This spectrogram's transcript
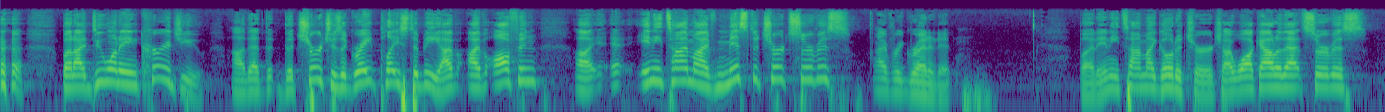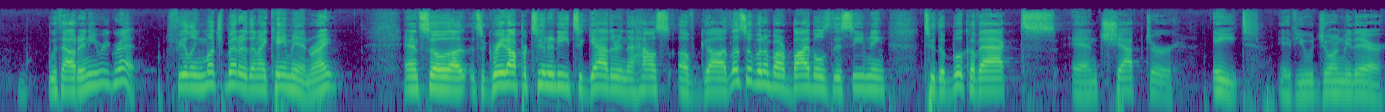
but I do want to encourage you uh, that the, the church is a great place to be. I've, I've often, uh, anytime I've missed a church service, I've regretted it. But anytime I go to church, I walk out of that service without any regret, feeling much better than I came in, right? And so uh, it's a great opportunity to gather in the house of God. Let's open up our Bibles this evening to the book of Acts and chapter 8, if you would join me there.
